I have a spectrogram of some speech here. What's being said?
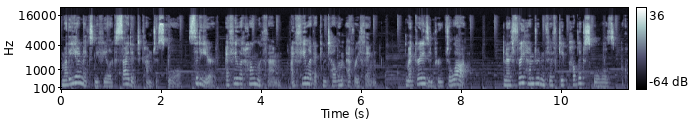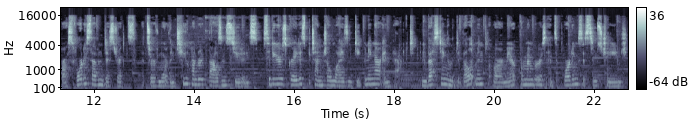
Maria makes me feel excited to come to school. City Year, I feel at home with them. I feel like I can tell them everything. My grades improved a lot. In our 350 public schools across 47 districts that serve more than 200,000 students, City Year's greatest potential lies in deepening our impact, investing in the development of our AmeriCorps members, and supporting systems change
